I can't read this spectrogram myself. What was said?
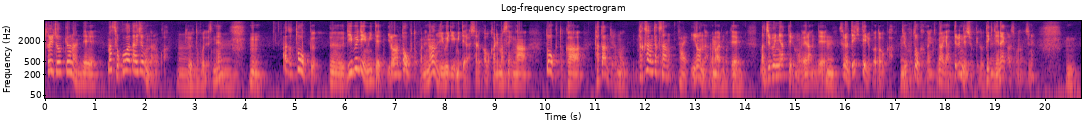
そういう状況なんで、まあ、そこが大丈夫なのかというところですね。うん。うん。あとトーク、うん。DVD 見て、いろんなトークとかね、何の DVD 見てらっしゃるか分かりませんが、トークとかパターンっていうのもたくさんたくさんはい。いろんなのがあるので、うん。うん。まあ、自分に合っているものを選んで、うん。それができているかどうかということを確認、まあ、やってるんでしょうけど、できていないからそうなんですね。うん。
